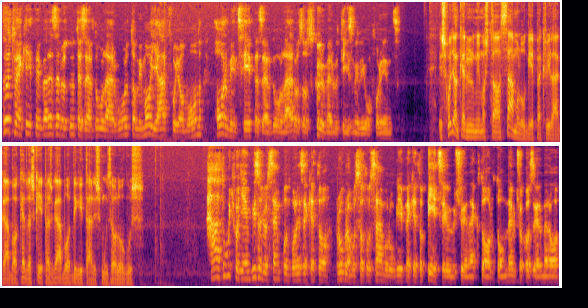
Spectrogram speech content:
52 évvel ezelőtt 5000 dollár volt, ami mai árfolyamon 37 ezer dollár, azaz körülbelül 10 millió forint. És hogyan kerül mi most a számológépek világába, a kedves Képes Gábor digitális múzeológus? Hát úgy, hogy én bizonyos szempontból ezeket a programozható számológépeket a PC ősének tartom, nem csak azért, mert a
